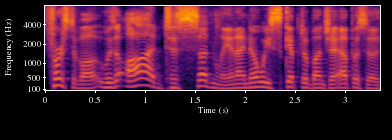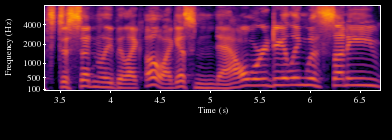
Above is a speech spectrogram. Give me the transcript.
first of all, it was odd to suddenly, and I know we skipped a bunch of episodes, to suddenly be like, oh, I guess now we're dealing with Sonny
